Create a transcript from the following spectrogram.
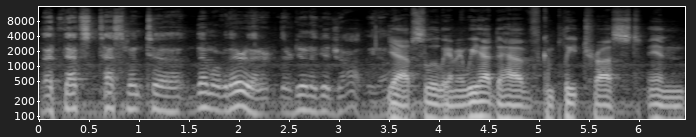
that that's testament to them over there that are, they're doing a good job. You know, Yeah, absolutely. I mean, we had to have complete trust in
